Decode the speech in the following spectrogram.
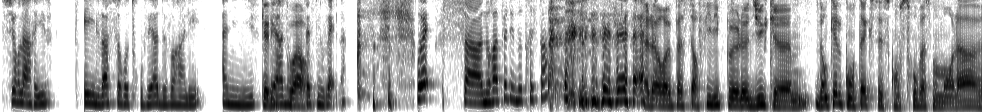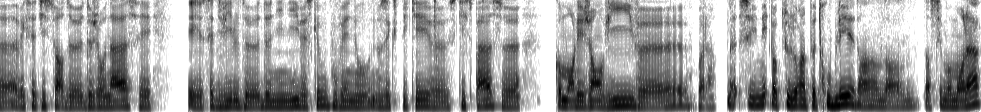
sur la rive, et il va se retrouver à devoir aller à Ninive Quelle et annoncer histoire. cette nouvelle. ouais, ça nous rappelle une autre histoire Alors, euh, pasteur Philippe Leduc, euh, dans quel contexte est-ce qu'on se trouve à ce moment-là, euh, avec cette histoire de, de Jonas et, et cette ville de, de Ninive? Est-ce que vous pouvez nous, nous expliquer euh, ce qui se passe, euh, comment les gens vivent euh, Voilà. Bah, c'est une époque toujours un peu troublée dans, dans, dans ces moments-là,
